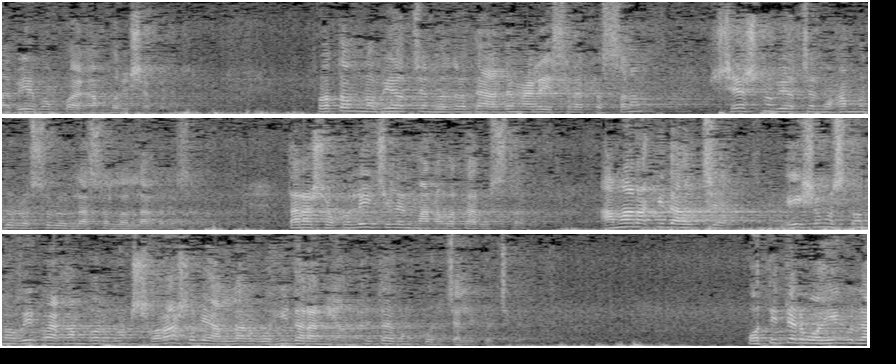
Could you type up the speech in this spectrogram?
নবী এবং পয়গাম্বর হিসাবে। প্রথম নবী হচ্ছেন হজরত আদম আলী ইসলাতাম শেষ নবী হচ্ছেন মোহাম্মদুর রসুল্লাহ সাল্লাহ তারা সকলেই ছিলেন মানবতার উস্তাদ। আমার আকিদা হচ্ছে এই সমস্ত নবী পয়গাম্বরগণ সরাসরি আল্লাহর ওহি দ্বারা নিয়ন্ত্রিত এবং পরিচালিত ছিলেন। অতীতের ওহিগুলা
